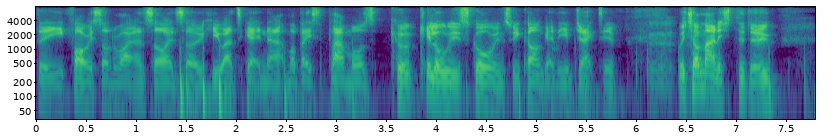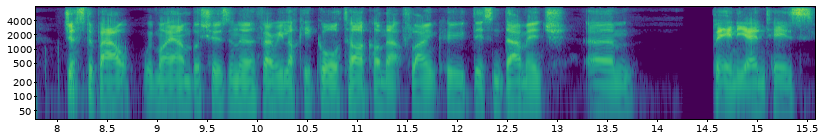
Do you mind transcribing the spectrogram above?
the forest on the right hand side, so Hugh had to get in that. My basic plan was kill, kill all his scoring so he can't get the objective, which I managed to do just about with my ambushes and a very lucky Gortach on that flank who did some damage. Um, but in the end, his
